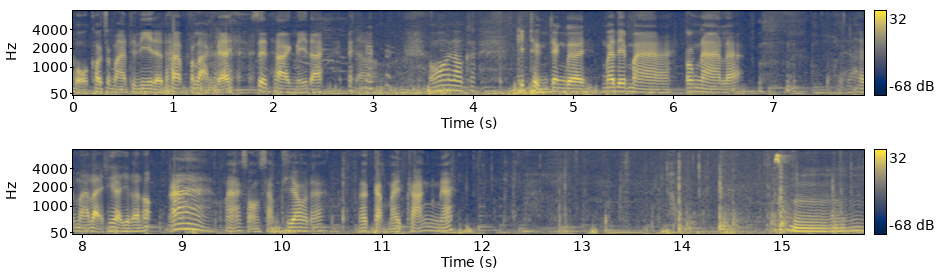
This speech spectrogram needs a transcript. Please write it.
บอกว่าเขาจะมาที่นี่แต่ถ้าฝรั่งได้ เส้นทางนี้นะเจ้าอ๋อเราก็คิดถึงจังเลยไม่ได้มาต้องนานแล้วให้มาหลายที่อยู่แล้วเนาะอ่ามาสองสามเที่ยวนะแล้วกลับมาอีกครั้งหนึงนะอืม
